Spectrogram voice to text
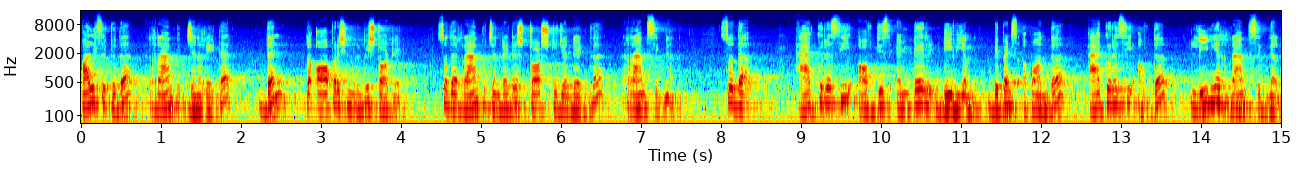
pulse to the ramp generator, then the operation will be started. So the ramp generator starts to generate the ramp signal. So the accuracy of this entire DVM depends upon the accuracy of the linear ramp signal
